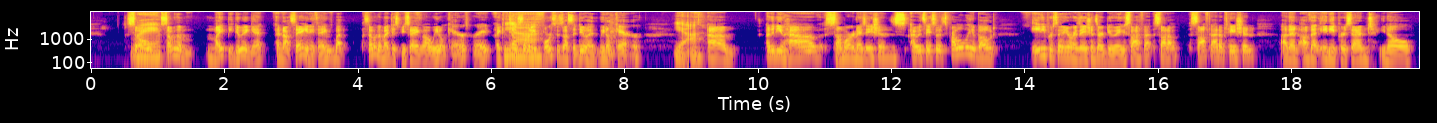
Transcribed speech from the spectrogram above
So Right. some of them might be doing it and not saying anything, but some of them might just be saying, "Oh, we don't care," right? Like until somebody forces us to do it, we don't care. Yeah. Um, and then you have some organizations, I would say, so it's probably about 80% of the organizations are doing soft, soft, soft adaptation. And then of that 80%, you know,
